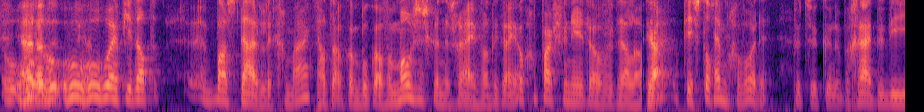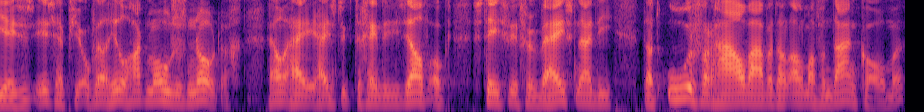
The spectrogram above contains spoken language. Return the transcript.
Hoe, Ja, hoe, dat- hoe, hoe, ja. hoe heb je dat was duidelijk gemaakt. Je had ook een boek over Mozes kunnen schrijven, want daar kan je ook gepassioneerd over vertellen. Ja. Maar het is toch hem geworden. Te kunnen begrijpen wie Jezus is, heb je ook wel heel hard Mozes nodig. Hij, hij is natuurlijk degene die zelf ook steeds weer verwijst naar die, dat oerverhaal waar we dan allemaal vandaan komen.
